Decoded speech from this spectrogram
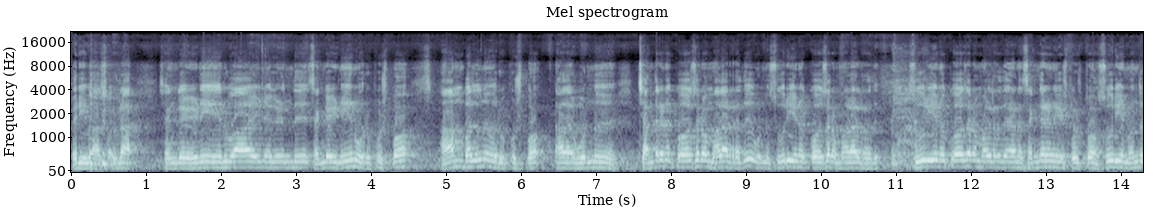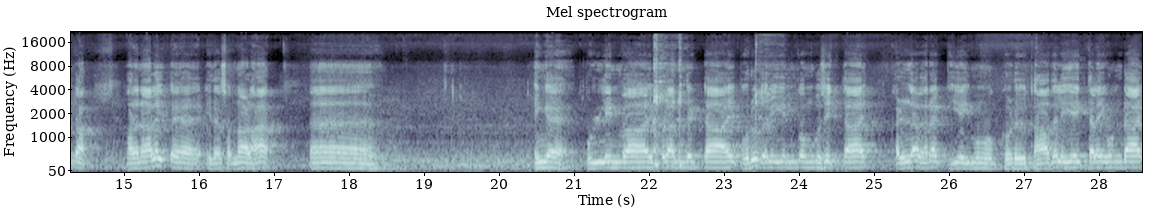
பெரியவா சொல்கிறார் செங்கழநீர் வாய் நெகிழ்ந்து செங்கை ஒரு புஷ்பம் ஆம்பல்னு ஒரு புஷ்பம். அதில் ஒன்று சந்திரனுக்கோசரம் மலர்றது ஒன்று சூரியனுக்கோசரம் மலர்றது. சூரியனுக்கோசரம் மலர்றதான செங்கரணேஷ் புஷ்பம் சூரியன் வந்துட்டான். அதனால் இதை சொன்னாலாம் இங்கே புள்ளின் வாய் பிளந்திட்டாய் பொறுகரியின் கொம்புசித்தாய் கள்ளவரக்கியை மூக்கொடு காதலியை தலை உண்டாய்.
